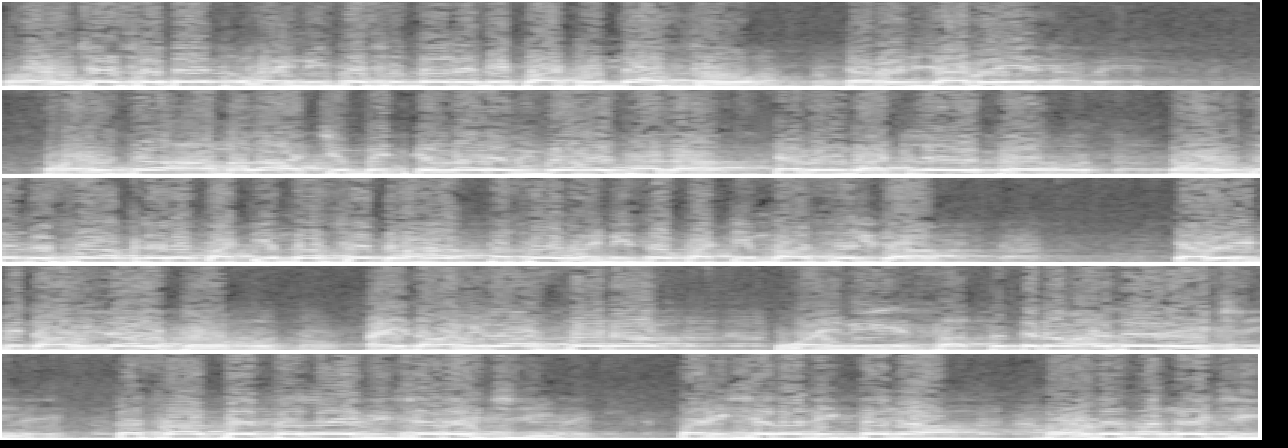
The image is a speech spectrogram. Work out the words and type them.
भाऊच्या सोबत वहिनीचा सुद्धा नेहमी पाठिंबा असतो. कारण ज्यावेळी भाऊचा आम्हाला अचंबित करणारा विवाह झाला त्यावेळी वाटलं होतं भाऊचं जसं आपल्याला पाठिंबा असतो तहा- तसं वहिनीचा पाठिंबा असेल का? त्यावेळी मी दहावीला होतो आणि दहावीला असताना वहिनी सातत्यानं माझ्याजवळ यायची कसा अभ्यास झाला हे विचारायची परीक्षेला निघताना भाऊला सांगायची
